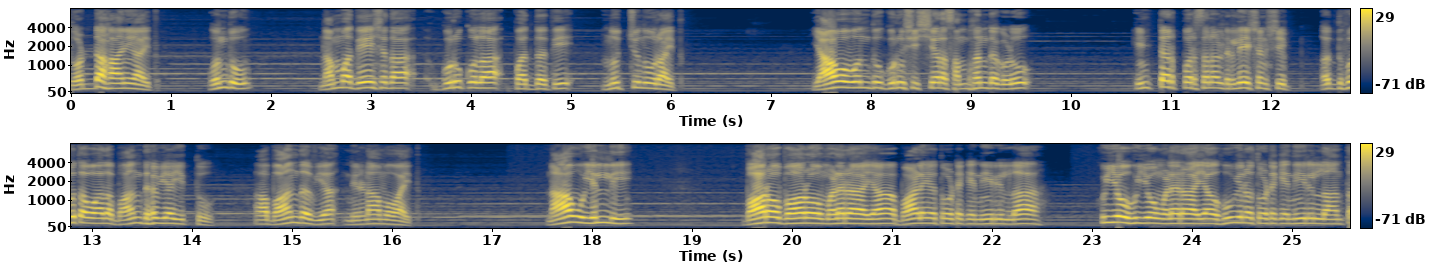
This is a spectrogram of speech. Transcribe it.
ದೊಡ್ಡ ಹಾನಿ ಆಯಿತು ಒಂದು, ನಮ್ಮ ದೇಶದ ಗುರುಕುಲ ಪದ್ಧತಿ ನುಚ್ಚು ನೂರಾಯಿತು ಯಾವ ಒಂದು ಗುರು ಶಿಷ್ಯರ ಸಂಬಂಧಗಳು ಇಂಟರ್ ಪರ್ಸನಲ್ ರಿಲೇಷನ್ಶಿಪ್ ಅದ್ಭುತವಾದ ಬಾಂಧವ್ಯ ಇತ್ತು. ಆ ಬಾಂಧವ್ಯ ನಿರ್ಣಾಮವಾಯಿತು ನಾವು ಎಲ್ಲಿ ಬಾರೋ ಬಾರೋ ಮಳೆರಾಯ ಬಾಳೆಯ ತೋಟಕ್ಕೆ ನೀರಿಲ್ಲ, ಹುಯ್ಯೋ ಹುಯ್ಯೋ ಮಳೆರಾಯ ಹೂವಿನ ತೋಟಕ್ಕೆ ನೀರಿಲ್ಲ ಅಂತ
